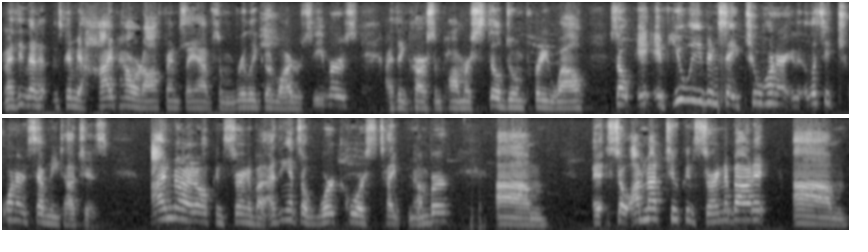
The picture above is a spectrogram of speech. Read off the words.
and I think that it's going to be a high-powered offense. They have some really good wide receivers. I think Carson Palmer's still doing pretty well. So if you even say 200, let's say 270 touches, I'm not at all concerned about. it. I think it's a workhorse type number. Um, so I'm not too concerned about it. Um,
